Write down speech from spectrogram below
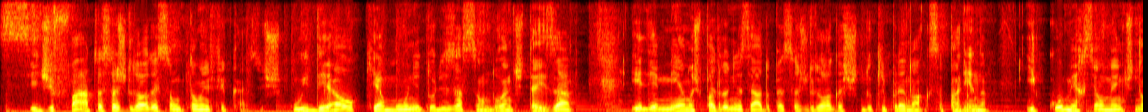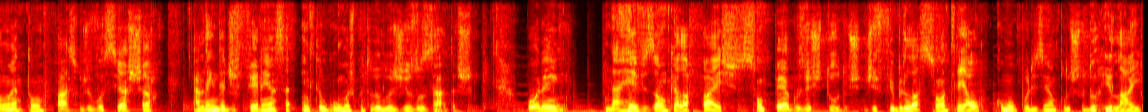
se de fato essas drogas são tão eficazes. O ideal, que é a monitorização do anti-10A, ele é menos padronizado para essas drogas do que para a enoxaparina e comercialmente não é tão fácil de você achar, além da diferença entre algumas metodologias usadas. Porém, na revisão que ela faz, são pegos estudos de fibrilação atrial, como por exemplo o estudo RELY,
